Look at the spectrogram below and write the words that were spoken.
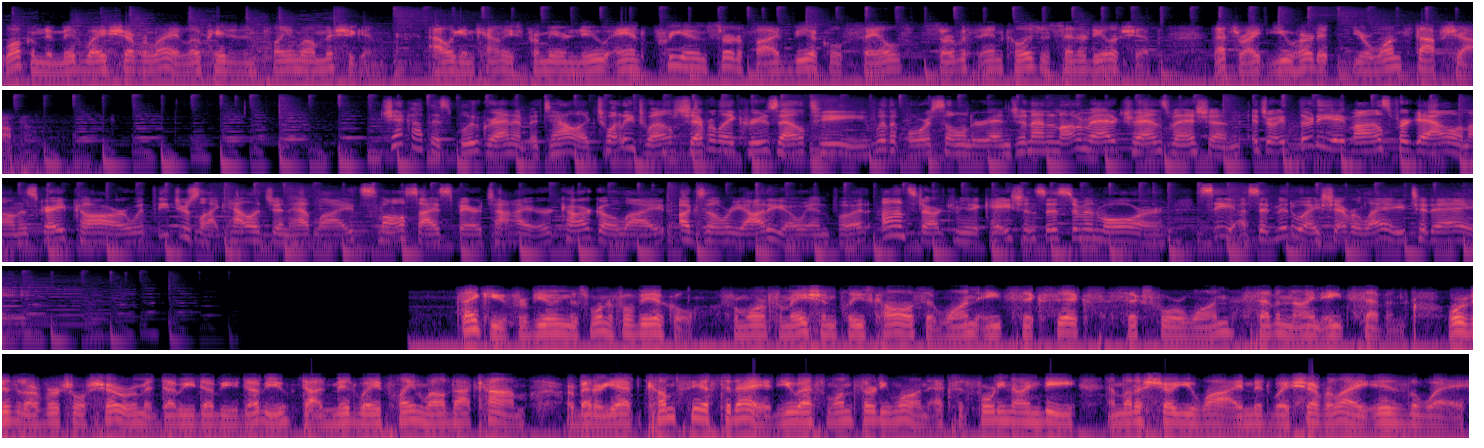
Welcome to Midway Chevrolet, located in Plainwell, Michigan, Allegan County's premier new and pre-owned certified vehicle sales, service, and collision center dealership. That's right, you heard it, your one-stop shop. Check out this blue granite metallic 2012 Chevrolet Cruze LT with a four-cylinder engine and an automatic transmission. Enjoy 38 miles per gallon on this great car with features like halogen headlights, small size spare tire, cargo light, auxiliary audio input, OnStar communication system, and more. See us at Midway Chevrolet today. Thank you for viewing this wonderful vehicle. For more information, please call us at 1-866-641-7987 or visit our virtual showroom at www.midwayplainwell.com or better yet, come see us today at US 131 exit 49B and let us show you why Midway Chevrolet is the way.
